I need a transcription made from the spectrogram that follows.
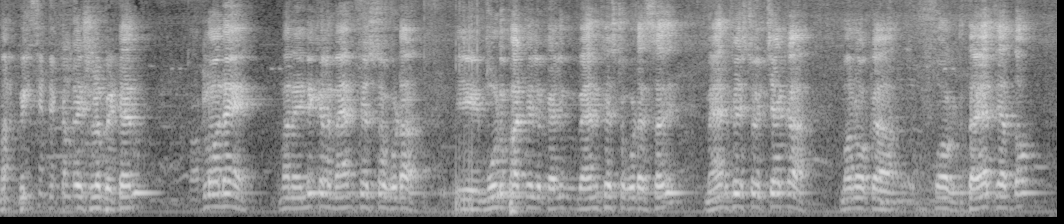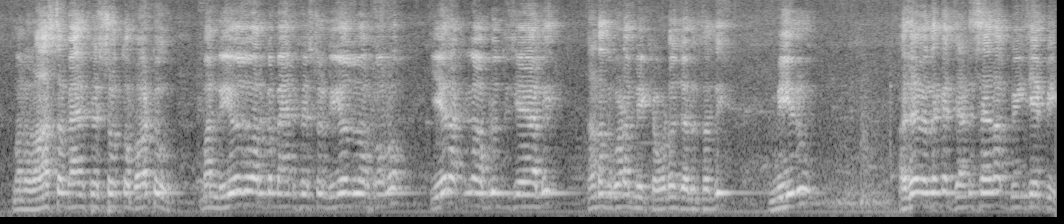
మన బీసీ డిక్లరేషన్లో పెట్టారు. త్వరలోనే మన ఎన్నికల మేనిఫెస్టో కూడా ఈ మూడు పార్టీలు కలిపి మేనిఫెస్టో కూడా వస్తుంది మేనిఫెస్టో వచ్చాక మనం ఒక ఒకటి తయారు చేద్దాం. మన రాష్ట్ర మేనిఫెస్టోతో పాటు మన నియోజకవర్గ మేనిఫెస్టో నియోజకవర్గంలో ఏ రకంగా అభివృద్ధి చేయాలి అన్నది కూడా మీకు ఇవ్వడం జరుగుతుంది. మీరు అదేవిధంగా జనసేన బీజేపీ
